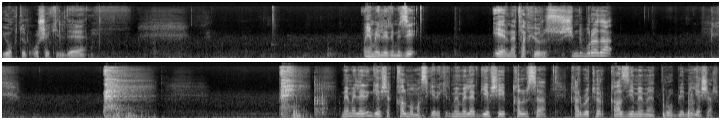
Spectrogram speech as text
yoktur. O şekilde memelerimizi yerine takıyoruz. Şimdi burada memelerin gevşek kalmaması gerekir. Memeler gevşeyip kalırsa karbüratör gaz yememe problemi yaşar.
